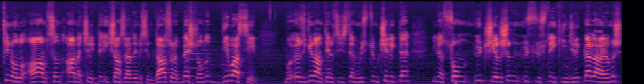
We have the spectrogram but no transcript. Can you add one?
2 nolu Ağamsın Ahmet Çelik'te ilk şans verdiğim isim. Daha sonra 5 nolu Divasi. Bu Özgünan temsilcisi de Müslüm Çelik'ten yine son 3 yarışın üst üste ikinciliklerle ayrılmış.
